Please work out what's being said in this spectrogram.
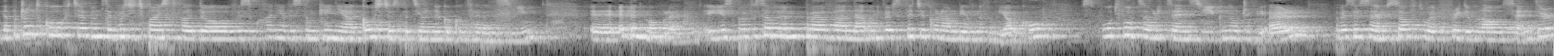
Na początku chciałabym zaprosić Państwa do wysłuchania wystąpienia gościa specjalnego konferencji. Eben Moglen jest profesorem prawa na Uniwersytecie Columbia w Nowym Jorku, współtwórcą licencji GNU-GPL, prezesem Software Freedom Law Center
